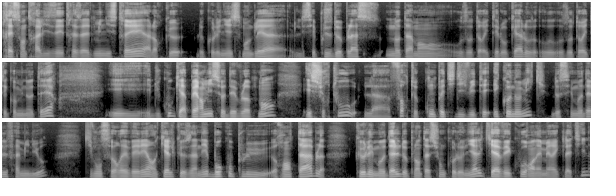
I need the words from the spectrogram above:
très centralisé, très administré, alors que le colonialisme anglais a laissé plus de place notamment aux autorités locales, aux, autorités communautaires, et, du coup qui a permis ce développement, et surtout la forte compétitivité économique de ces modèles familiaux, qui vont se révéler en quelques années beaucoup plus rentables que les modèles de plantation coloniale qui avaient cours en Amérique latine.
